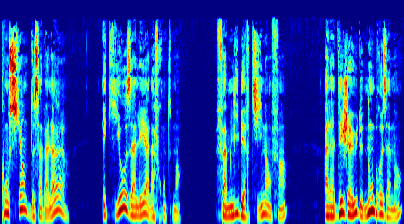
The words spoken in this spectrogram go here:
consciente de sa valeur et qui ose aller à l'affrontement. Femme libertine, enfin, elle a déjà eu de nombreux amants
